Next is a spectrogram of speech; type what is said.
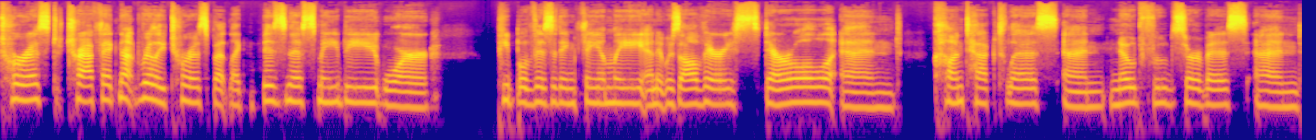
tourist traffic, not really tourist, but like business maybe, or people visiting family. And it was all very sterile and contactless and no food service and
